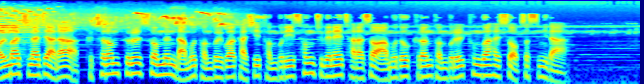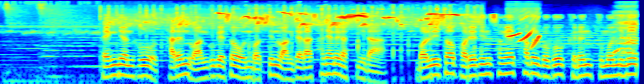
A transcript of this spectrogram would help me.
얼마 지나지 않아 그처럼 뚫을 수 없는 나무 덤불과 가시 덤불이 성 주변에 자라서 아무도 그런 덤불을 통과할 수 없었습니다. 100년 후 다른 왕국에서 온 멋진 왕자가 사냥을 갔습니다. 멀리서 버려진 성의 탑을 보고 그는 부모님이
